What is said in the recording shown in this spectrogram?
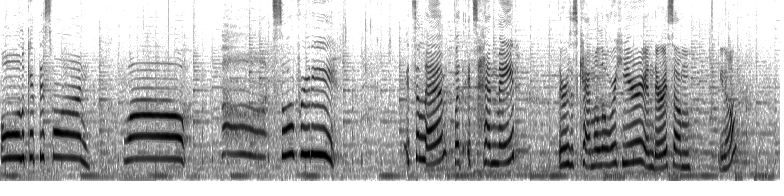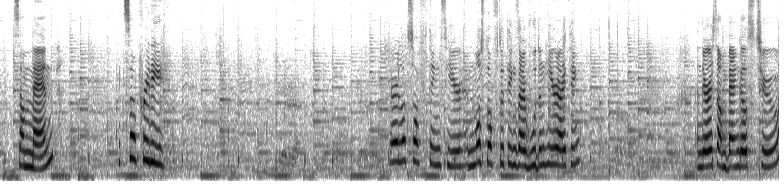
Oh, look at this one. Wow. Oh, it's so pretty. It's a lamp, but it's handmade. There is this camel over here and there is some, you know, some men. It's so pretty. There are lots of things here and most of the things are wooden here, I think. And there are some bangles too.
